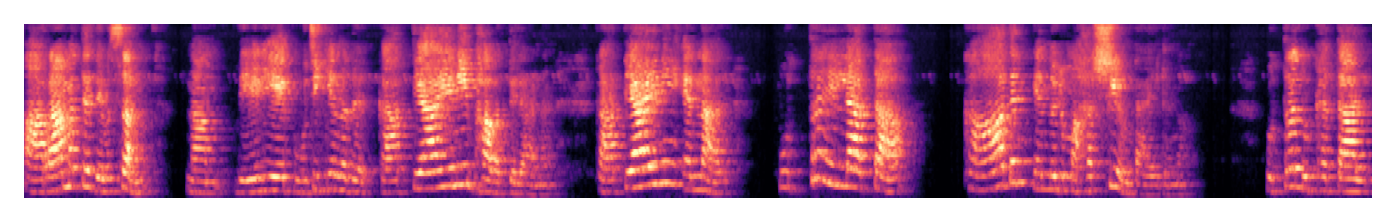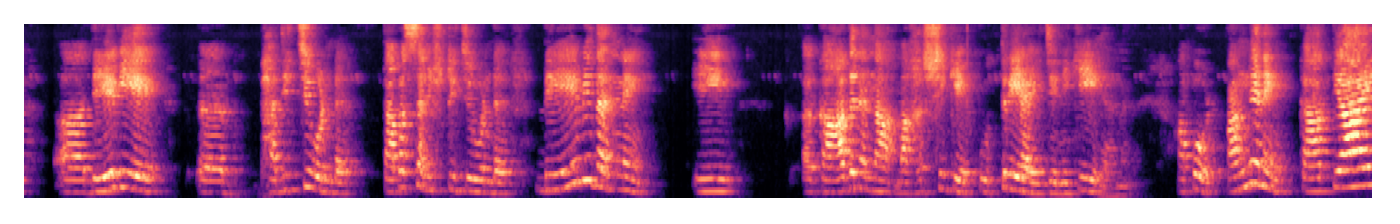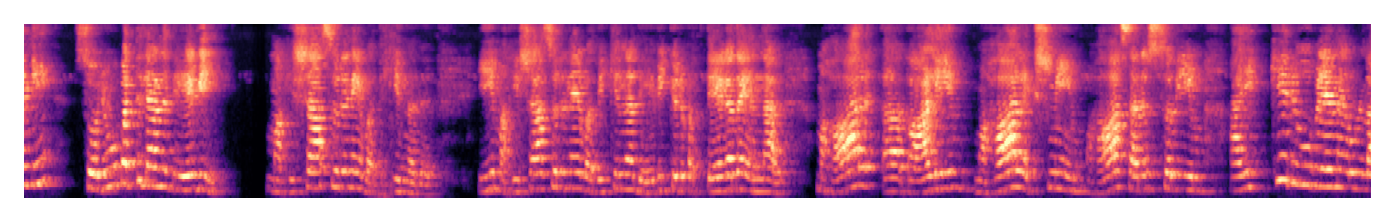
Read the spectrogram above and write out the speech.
ആറാമത്തെ ദിവസം നാം ദേവിയെ പൂജിക്കുന്നത് കാത്യായനി ഭാവത്തിലാണ്. കാത്യായനി എന്നാൽ പുത്രനില്ലാത്ത കാതൻ എന്നൊരു മഹർഷി ഉണ്ടായിരുന്നു. പുത്രദുഃഖത്താൽ ദേവിയെ ഭജിച്ചുകൊണ്ട് തപസ്സനുഷ്ഠിച്ചുകൊണ്ട് ദേവി തന്നെ ഈ കാതൻ എന്ന മഹർഷിക്ക് പുത്രിയായി ജനിക്കുകയാണ്. അപ്പോൾ അങ്ങനെ കാത്യായനി സ്വരൂപത്തിലാണ് ദേവി മഹിഷാസുരനെ വധിക്കുന്നത്. ഈ മഹിഷാസുരനെ വധിക്കുന്ന ദേവിക്കൊരു പ്രത്യേകത എന്നാൽ മഹാ കാളിയും മഹാലക്ഷ്മിയും മഹാസരസ്വതിയും ഐക്യരൂപേണയുള്ള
